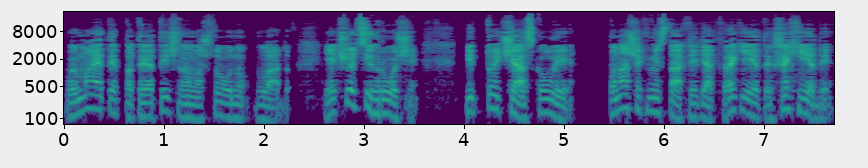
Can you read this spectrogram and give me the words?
ви маєте патріотично налаштовану владу. Якщо ці гроші під той час, коли по наших містах летять ракети, шахеди,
